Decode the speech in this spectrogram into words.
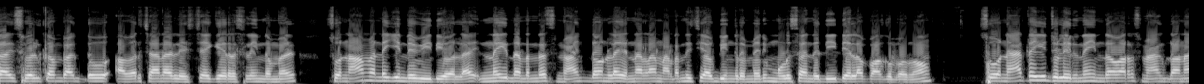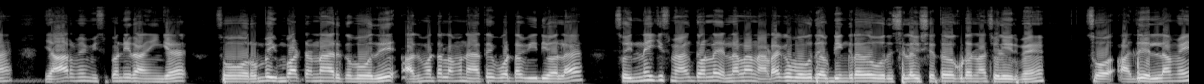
guys welcome back to our channel SJK wrestling Tamil so நாம் இன்னைக்கு இந்த வீடியோவில் இன்றைக்கி நடந்த ஸ்மாக் டவுனில் என்னெல்லாம் நடந்துச்சு அப்படிங்கிற மாரி முழுசாக இந்த டீட்டெயிலாக பார்க்க போகிறோம் ஸோ நேற்றைக்கு சொல்லியிருந்தேன் இந்த வாரம் ஸ்மாக் டவுனை யாருமே மிஸ் பண்ணிடுறாங்க ஸோ ரொம்ப இம்பார்ட்டண்ட்டாக இருக்க போகுது. அது மட்டும் இல்லாமல் நேற்றை போட்ட வீடியோவில் ஸோ இன்றைக்கி ஸ்மாக் டவுனில் என்னெல்லாம் நடக்க போகுது அப்படிங்கிறத ஒரு சில விஷயத்த கூட நான் சொல்லியிருப்பேன். ஸோ அது எல்லாமே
